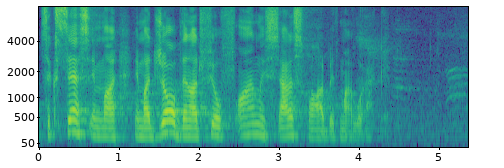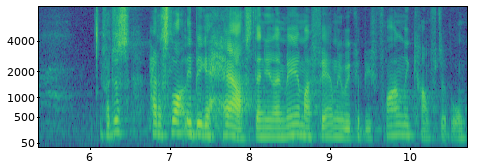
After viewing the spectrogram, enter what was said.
success in my, in my job, then I'd feel finally satisfied with my work. If I just had a slightly bigger house, then you know me and my family we could be finally comfortable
